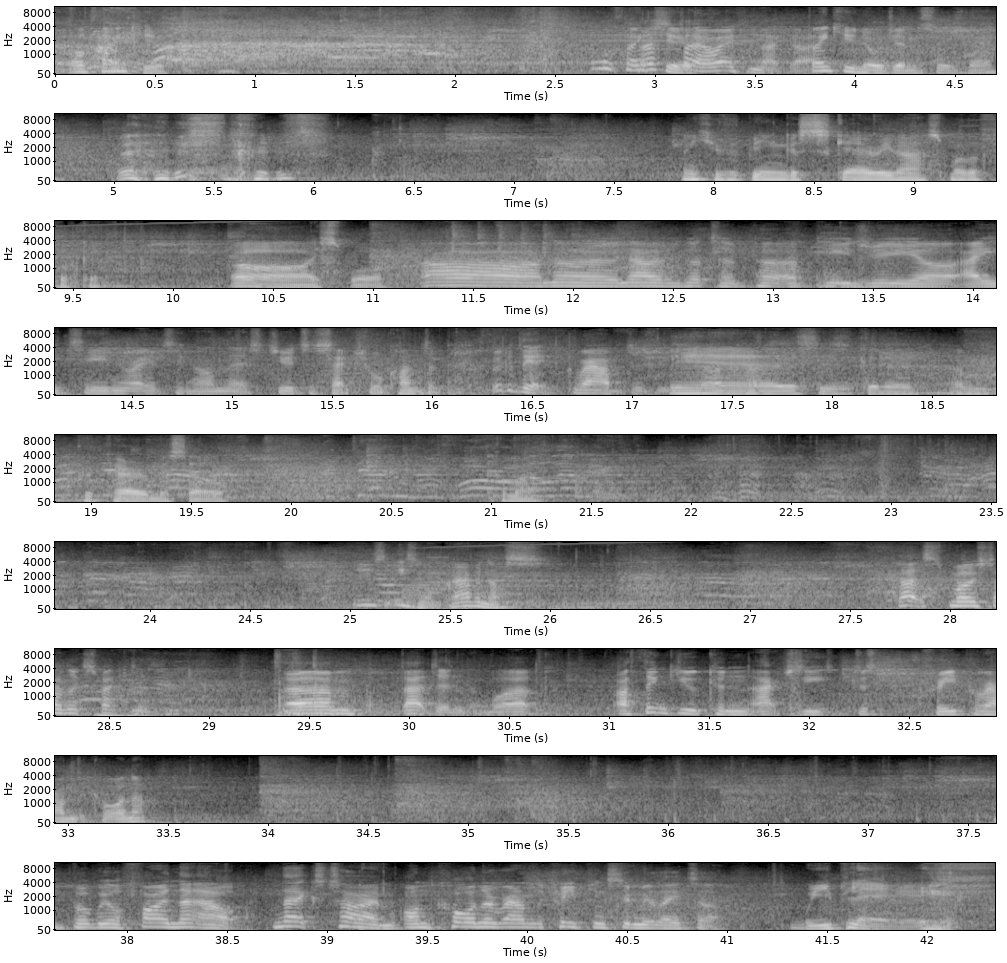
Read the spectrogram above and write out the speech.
Oh, thank you. Oh, thank Let's you. stay away from that guy. Thank you, no genitals, man. thank you for being a scary ass motherfucker. Oh, I swore. Oh no, now we've got to put a PG or 18 rating on this due to sexual content. We're going to get grabbed as we Yeah, this is gonna. I'm preparing myself. Come on. He's, he's not grabbing us. That's most unexpected. Um, that didn't work. I think you can actually just creep around the corner. But we'll find that out next time on Corner Around the Creeping Simulator. We play.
